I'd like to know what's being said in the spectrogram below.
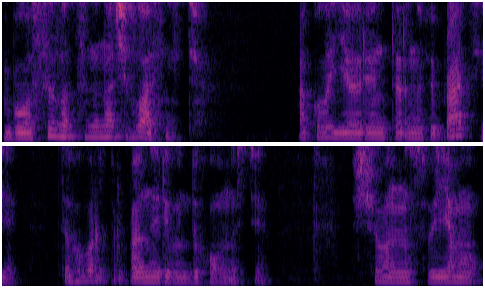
Бо сила це не наче власність. А коли є орієнтир на вібрації, це говорить про певний рівень духовності, що на своєму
